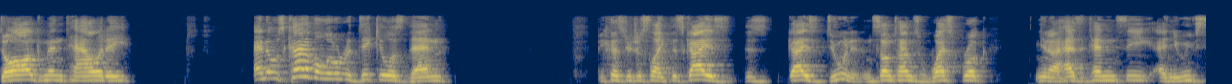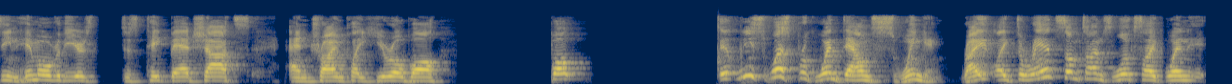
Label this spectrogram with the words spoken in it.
dog mentality, and it was kind of a little ridiculous then, because you're just like, this guy is this guy's doing it, and sometimes Westbrook, you know, has a tendency, and we've seen him over the years just take bad shots and try and play hero ball but at least Westbrook went down swinging, right? Like Durant sometimes looks like when, it,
